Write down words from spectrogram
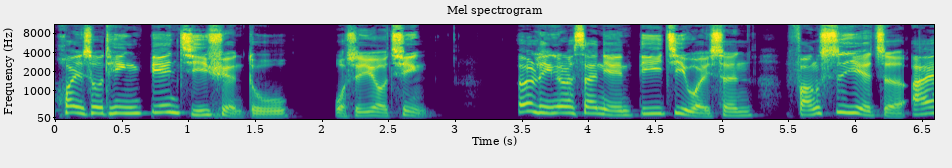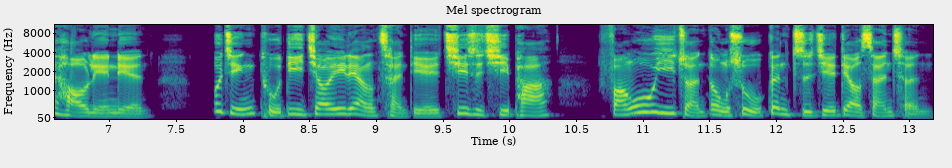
欢迎收听编辑选读，我是佑庆。二零二三年第一季尾声，房事业者哀嚎连连。不仅土地交易量惨跌七十七趴，房屋已转栋数更直接掉三成。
